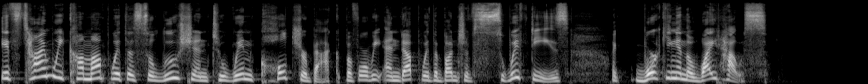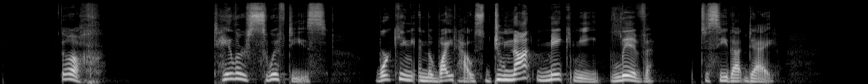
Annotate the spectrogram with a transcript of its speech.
it's time we come up with a solution to win culture back before we end up with a bunch of Swifties like working in the White House. Ugh. Taylor Swifties working in the White House do not make me live to see that day.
